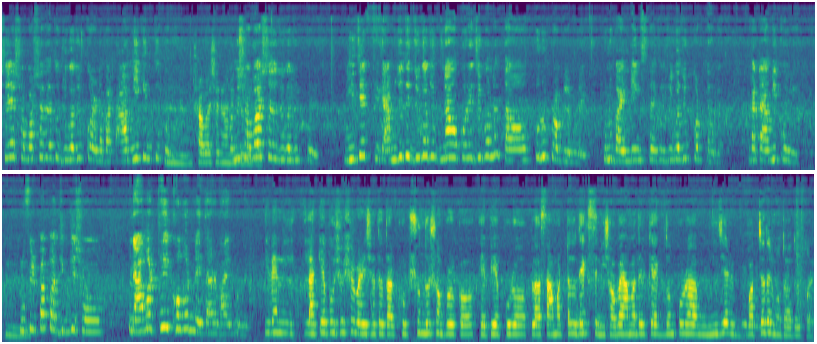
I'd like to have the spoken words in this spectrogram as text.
সে সবার সাথে তো যোগাযোগ করে না বাট আমি কিন্তু করি। সবার সাথে আমি সবার সাথে যোগাযোগ করি। নিজের থেকে আমি যদি যোগাযোগ নাও করি জীবনে তাও কোনো প্রবলেম নেই। কোনো বাইন্ডিংস নাই যোগাযোগ করতে হবে। বাট আমি করি। রুফির পাপা জিজ্ঞেস মানে আমার থেকে খবর নেই তার ভাই বোনের। ইভেন লাকি আপু শ্বশুর বাড়ির সাথে তার খুব সুন্দর সম্পর্ক হ্যাপি পুরো প্লাস আমারটা তো দেখছেনি সবাই আমাদেরকে একদম পুরো নিজের বাচ্চাদের মতো আদর করে।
